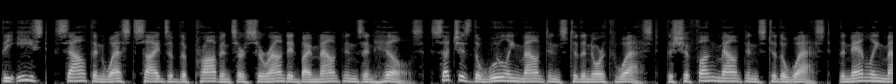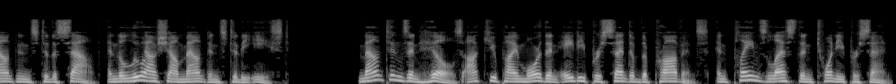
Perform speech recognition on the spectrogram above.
The east, south and west sides of the province are surrounded by mountains and hills, such as the Wuling Mountains to the northwest, the Xuefeng Mountains to the west, the Nanling Mountains to the south, and the Luoxiao Mountains to the east. Mountains and hills occupy more than 80% of the province, and plains less than 20%.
